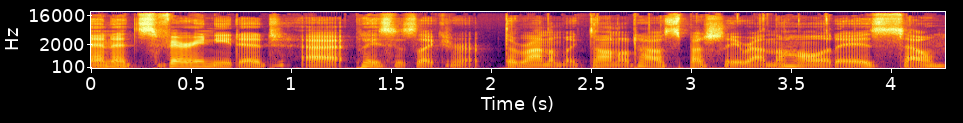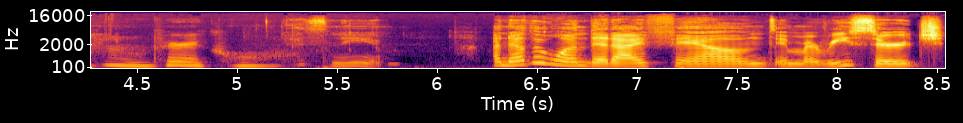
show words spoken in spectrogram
and it's very needed at places like the Ronald McDonald House, especially around the holidays. So, oh, very cool. That's neat. Another one that I found in my research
